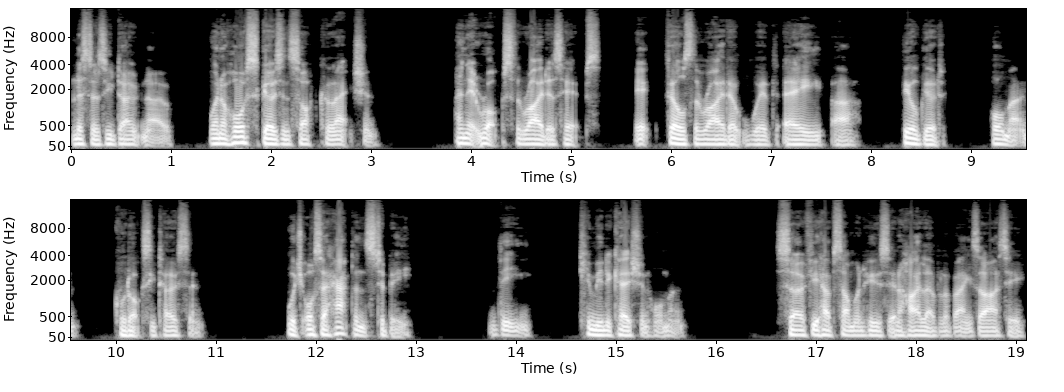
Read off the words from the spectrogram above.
listeners who don't know. When a horse goes in soft collection and it rocks the rider's hips it fills the rider with a uh, feel good hormone called oxytocin, which also happens to be the communication hormone. So if you have someone who's in a high level of anxiety,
